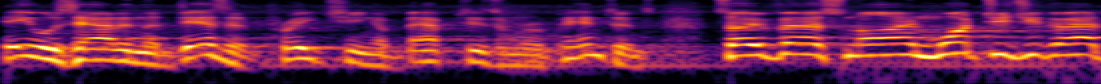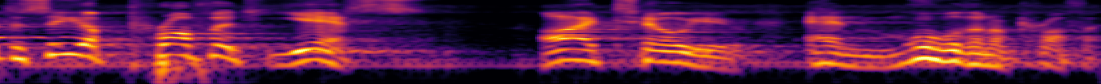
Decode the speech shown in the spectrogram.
He was out in the desert preaching a baptism of repentance. So, verse 9, what did you go out to see? A prophet? Yes. I tell you, and more than a prophet.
